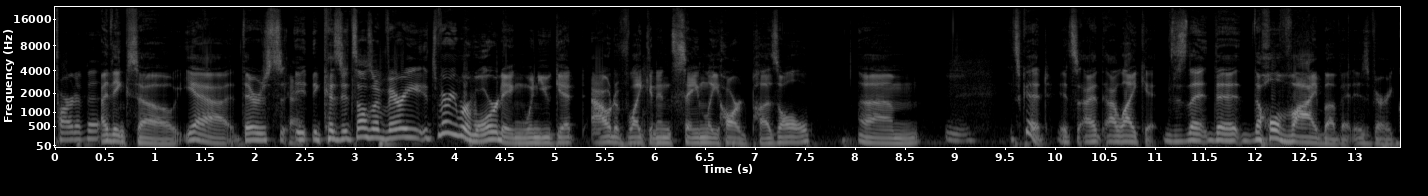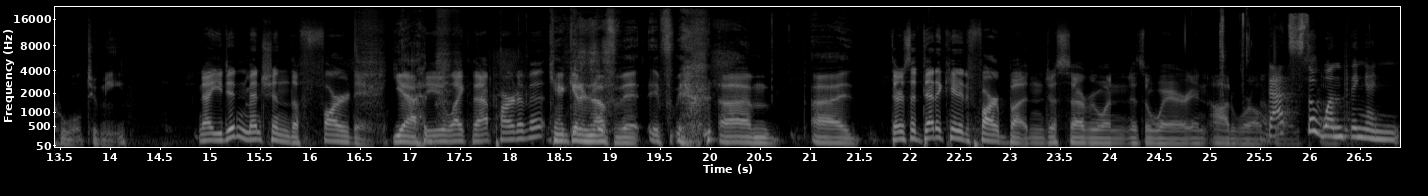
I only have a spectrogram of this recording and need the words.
part of it? I think so. Yeah, there's Okay. it, because it's also very it's very rewarding when you get out of like an insanely hard puzzle. Um, It's good. It's I, I like it. Is the the the whole vibe of it is very cool to me. now you didn't mention the farting. Yeah, Do you like that part of it? can't get enough of it. If um uh There's a dedicated fart button, just so everyone is aware in Oddworld. That's games, the so. one thing I,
